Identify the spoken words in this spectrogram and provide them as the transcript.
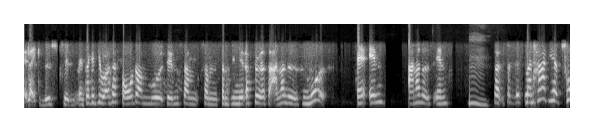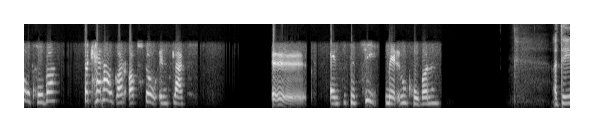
eller ikke lyst til, men så kan de jo også have fordomme mod dem, som, som, som de netop føler sig anderledes imod, øh, end anderledes end. Mm. Så, så hvis man har de her to grupper, så kan der jo godt opstå en slags øh, antipati mellem grupperne. Og det,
